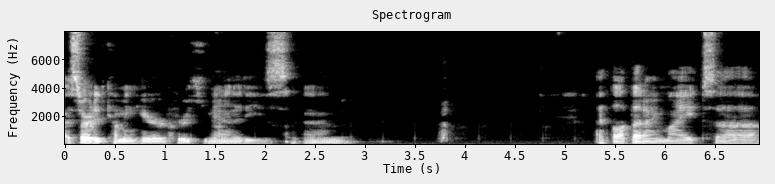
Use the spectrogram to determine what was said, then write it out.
I started coming here for humanities and I thought that I might uh,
